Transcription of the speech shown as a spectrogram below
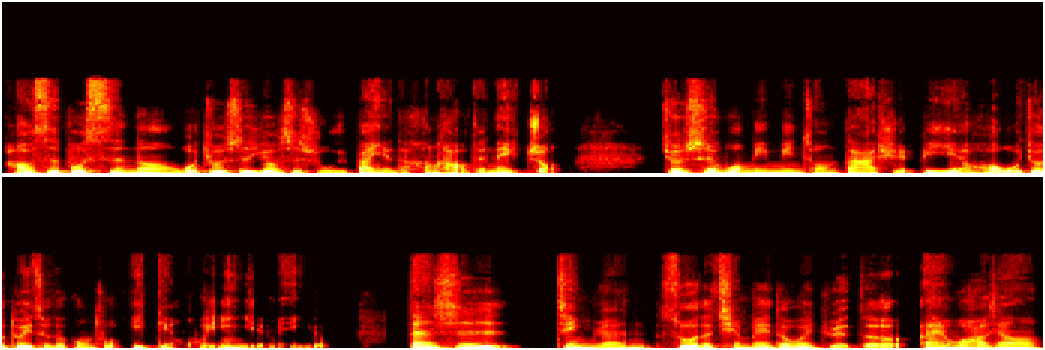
好死不死呢，我就是又是属于扮演的很好的那种。就是我明明从大学毕业后，我就对这个工作一点回应也没有，但是。竟然所有的前辈都会觉得，哎，我好像，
